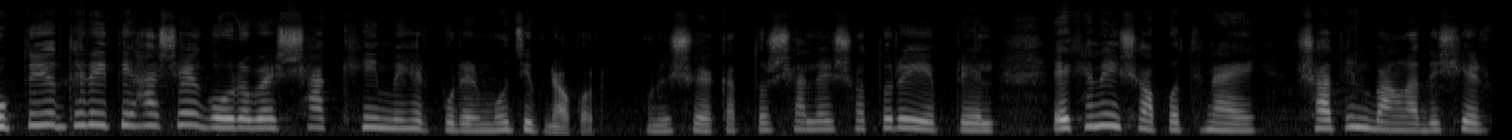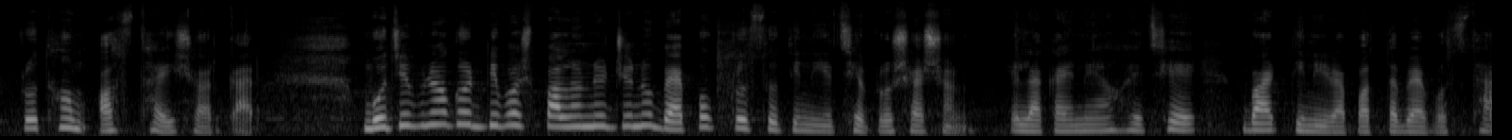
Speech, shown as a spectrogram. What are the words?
মুক্তিযুদ্ধের ইতিহাসে গৌরবের সাক্ষী মেহেরপুরের মুজিবনগর। উনিশশো একাত্তর সালের সতেরোই এপ্রিল এখানেই শপথ নেয় স্বাধীন বাংলাদেশের প্রথম অস্থায়ী সরকার। মুজিবনগর দিবস পালনের জন্য ব্যাপক প্রস্তুতি নিয়েছে প্রশাসন। এলাকায় নেওয়া হয়েছে বাড়তি নিরাপত্তা ব্যবস্থা।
